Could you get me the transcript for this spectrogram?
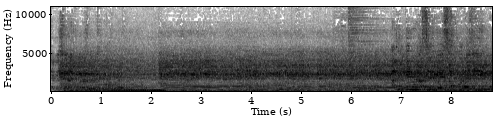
Esta canción es para el último hombre. ¿Alguien tiene una cerveza por ahí?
